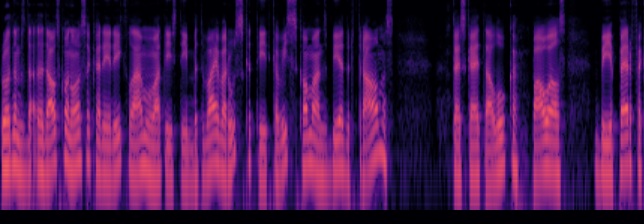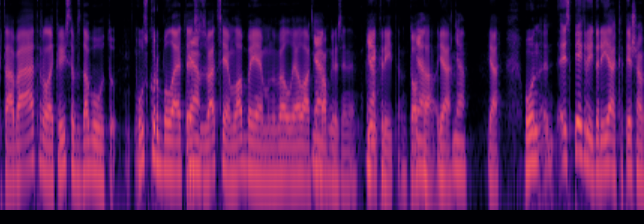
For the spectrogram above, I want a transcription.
Protams, da daudz ko nosaka arī Rīgas lēmuma attīstība, bet vai var uzskatīt, ka visas komandas biedru traumas, tā skaitā Luka, Pāvils, bija perfektā vētra, lai Kristaps dabūtu uzkurbulēties Jā. uz veciem, labajiem un vēl lielākiem Jā. apgriezieniem? Jā. Piekrītam, totāli. Jā. jā. Jā, un es piekrītu arī, jā, ka tiešām,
